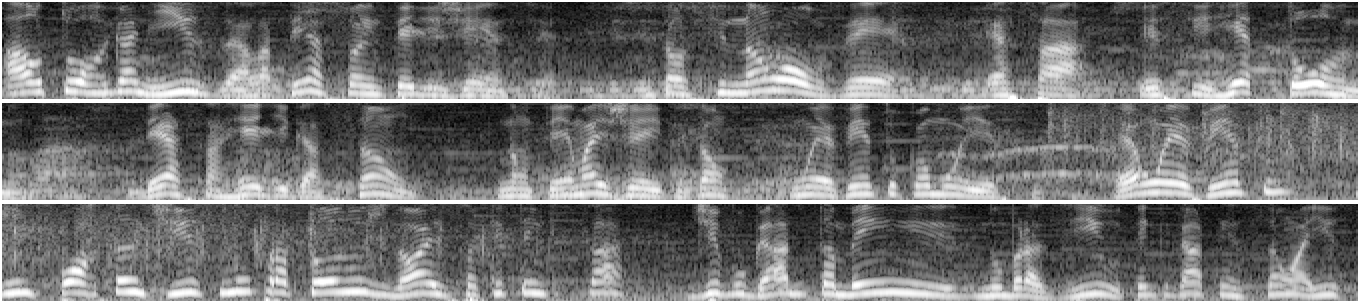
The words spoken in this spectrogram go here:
auto-organiza, ela tem a sua inteligência. Então, se não houver essa, esse retorno dessa religação, não tem mais jeito. Então, um evento como esse é um evento importantíssimo para todos nós. Isso aqui tem que estar tá divulgado também no Brasil, tem que dar atenção a isso,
